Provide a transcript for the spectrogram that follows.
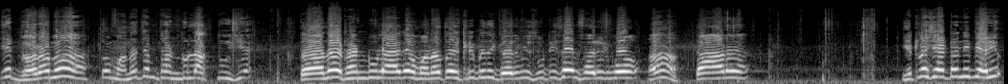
એ ગરમ હ તો મને જેમ ઠંડુ લાગતું છે? તને ઠંડુ લાગે મને તો એટલી બધી ગરમી છૂટી છે ને શરીરમાં. હા. તાણ એટલે શેટર નહીં પહેર્યું?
